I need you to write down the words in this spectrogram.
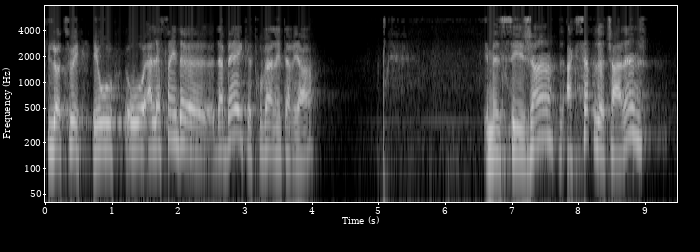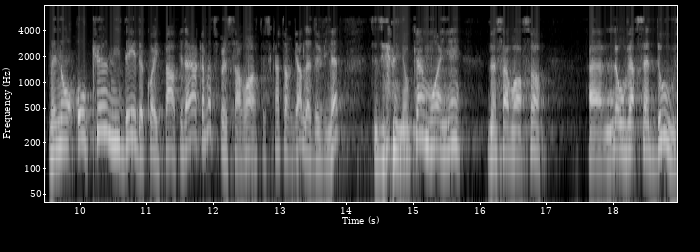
qui l'a tué et au, à l'essaim d'abeilles qu'il a trouvé à l'intérieur. Mais ces gens acceptent le challenge, mais n'ont aucune idée de quoi ils parlent. Puis d'ailleurs, comment tu peux le savoir? Quand tu regardes la devinette, tu dis qu'il n'y a aucun moyen de savoir ça. Euh, là, au verset 12,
